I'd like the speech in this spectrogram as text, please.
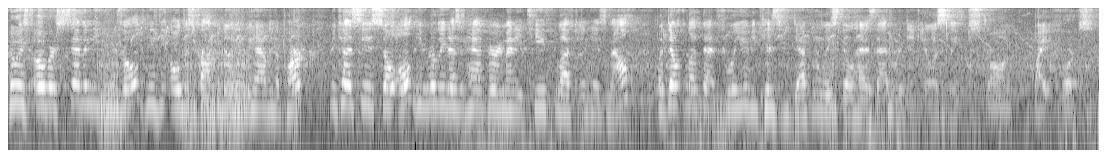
who is over 70 years old. He's the oldest crocodile we have in the park. Because he is so old, he really doesn't have very many teeth left in his mouth. But don't let that fool you because he definitely still has that ridiculously strong bite force.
